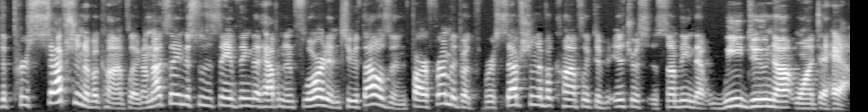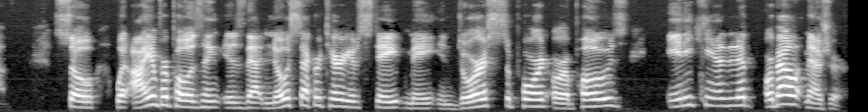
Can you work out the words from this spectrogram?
the perception of a conflict, I'm not saying this was the same thing that happened in Florida in 2000, far from it, but the perception of a conflict of interest is something that we do not want to have. So, what I am proposing is that no Secretary of State may endorse, support, or oppose any candidate or ballot measure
